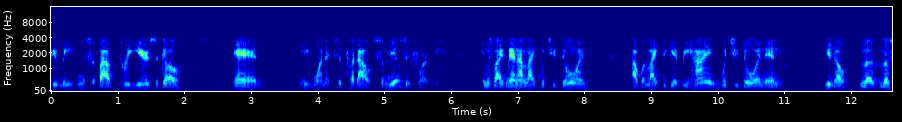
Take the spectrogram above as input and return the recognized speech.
few meetings about three years ago, and he wanted to put out some music for me. He was like, "Man, I like what you're doing. I would like to get behind what you're doing, and you know, let, let's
